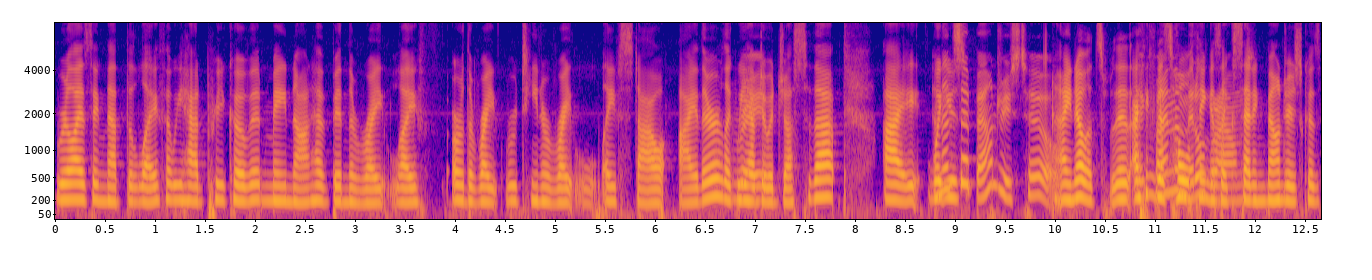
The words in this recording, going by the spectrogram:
realizing that the life that we had pre-COVID may not have been the right life or the right routine or right lifestyle either. Like we have to adjust to that. I and what then you set boundaries too. I know it's I Like, think this whole thing is like setting boundaries because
